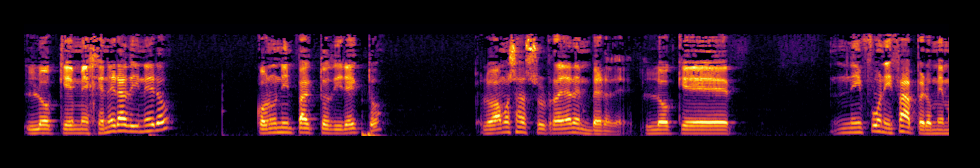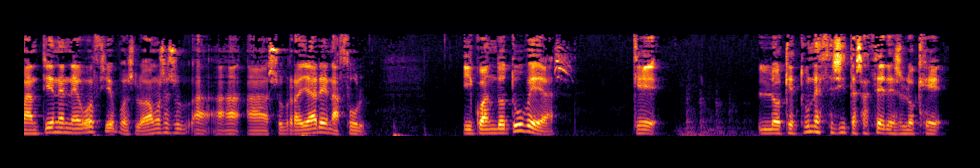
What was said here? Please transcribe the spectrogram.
lo que me genera dinero con un impacto directo, lo vamos a subrayar en verde. Lo que ni fu ni fa, pero me mantiene el negocio, pues lo vamos a, subrayar en azul. Y cuando tú veas que lo que tú necesitas hacer es lo que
